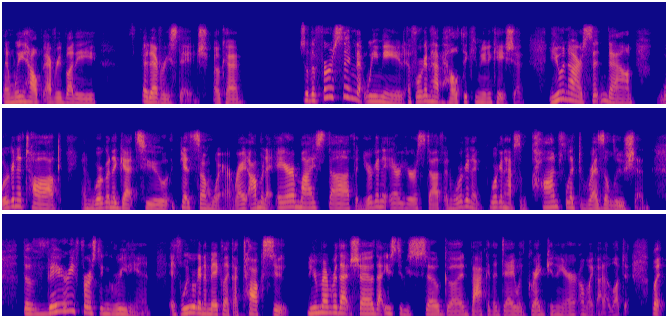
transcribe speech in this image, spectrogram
And we help everybody at every stage. Okay. So, the first thing that we need, if we're going to have healthy communication, you and I are sitting down, we're going to talk and we're going to get to get somewhere, right? I'm going to air my stuff and you're going to air your stuff and we're going to we're going to have some conflict resolution. The very first ingredient, if we were going to make like a talk soup, you remember that show? That used to be so good back in the day with Greg Kinnear. Oh my God, I loved it. But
